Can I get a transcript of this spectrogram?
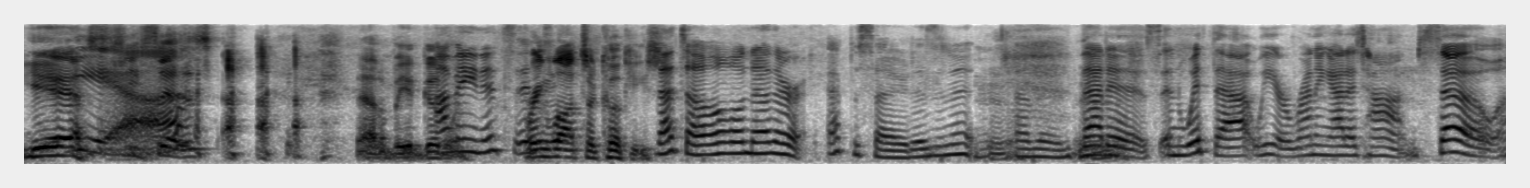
Yes, Yeah. she says. That'll be a good I one. mean, it's, Bring it's lots of cookies. that's a whole other episode, isn't it? I mean, That is. And with that, we are running out of time. So,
